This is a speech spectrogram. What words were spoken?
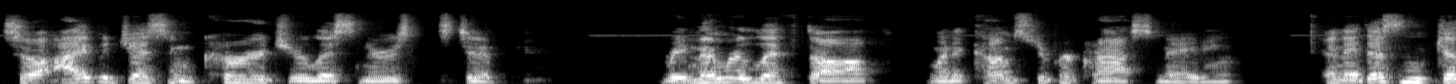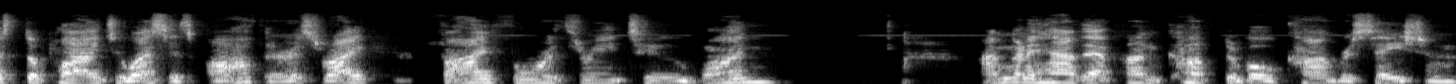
So I would just encourage your listeners to remember liftoff when it comes to procrastinating. And it doesn't just apply to us as authors, right? Five, four, three, two, one. I'm going to have that uncomfortable conversation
